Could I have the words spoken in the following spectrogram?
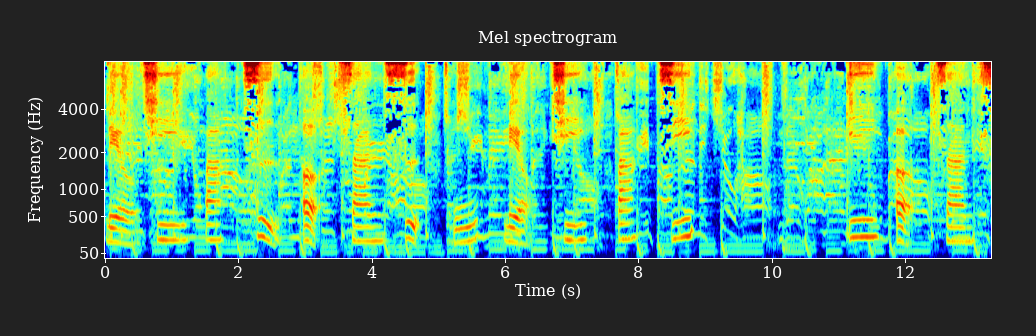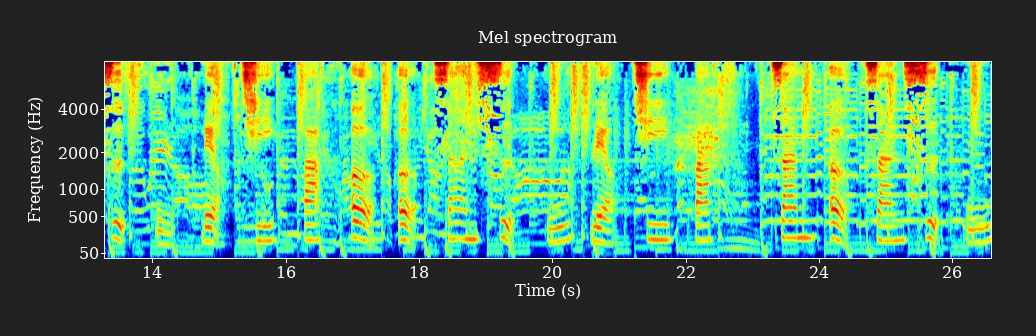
六七八四二三四五六七八 C 一二三四五六七八二二三四五六七八三二。三四五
